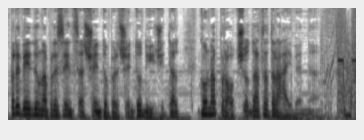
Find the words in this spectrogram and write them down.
prevede una presenza 100% digital con approccio data-driven.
